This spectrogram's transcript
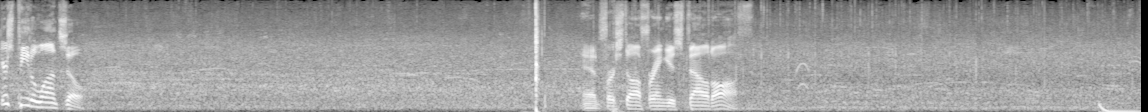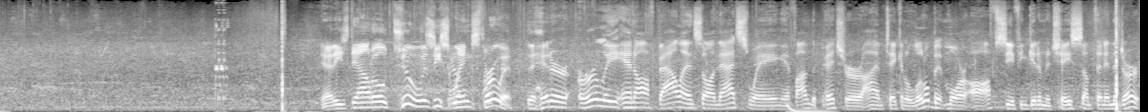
Here's Pete Alonso. And first offering is fouled off. And he's down 0-2 as he swings through it. The hitter early and off balance on that swing. If I'm the pitcher, I'm taking a little bit more off, see if you can get him to chase something in the dirt.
